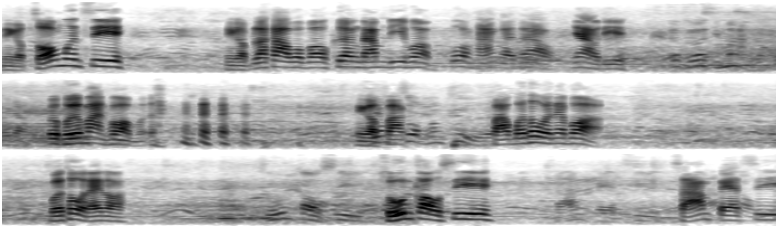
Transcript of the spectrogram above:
นี่ครับสองหมื่นสี่นี่ครับราคาเบาๆเครื่องดำดีพร้อมพวกหางกระเจ้าเงาวดีเพื่อสิมากเพื่อเพื่อม่านพร้อมนี่ครับฝากส่งมันคือฝากเบอร์โทรไว้ได้พ่อเบอร์โทรได้เนาะศูนย์เก้าสี่ศูนย์เก้าสี่สามแปดสี่สามแปดสี่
